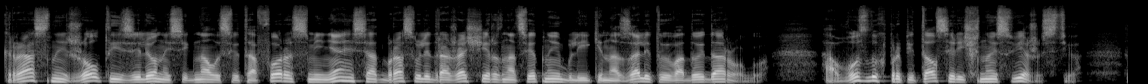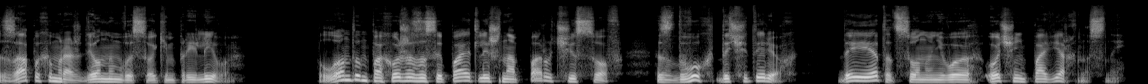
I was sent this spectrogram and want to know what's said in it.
красный, желтый и зеленый сигналы светофора, сменяясь, отбрасывали дрожащие разноцветные блики на залитую водой дорогу, а воздух пропитался речной свежестью, запахом, рожденным высоким приливом. Лондон, похоже, засыпает лишь на пару часов, с двух до четырех, да и этот сон у него очень поверхностный.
